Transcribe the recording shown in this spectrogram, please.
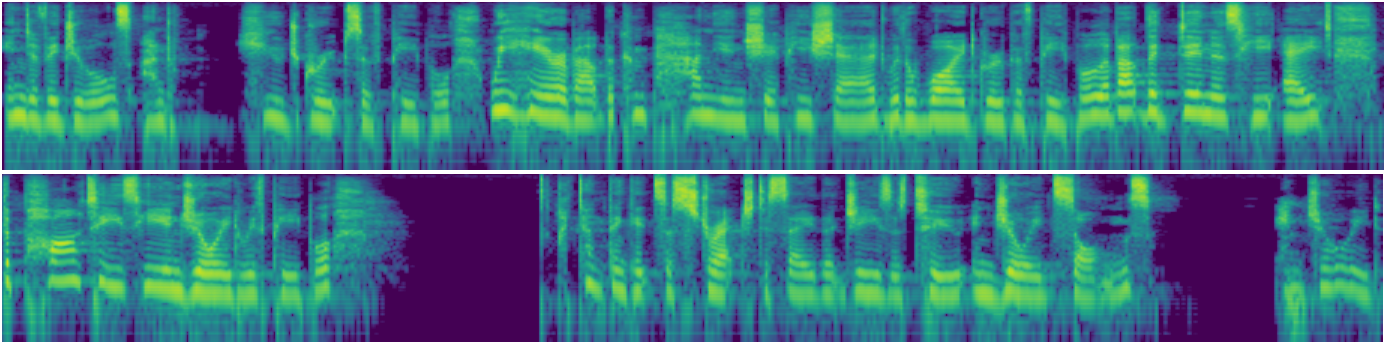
individuals and huge groups of people. We hear about the companionship he shared with a wide group of people, about the dinners he ate, the parties he enjoyed with people. I don't think it's a stretch to say that Jesus too enjoyed songs, enjoyed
